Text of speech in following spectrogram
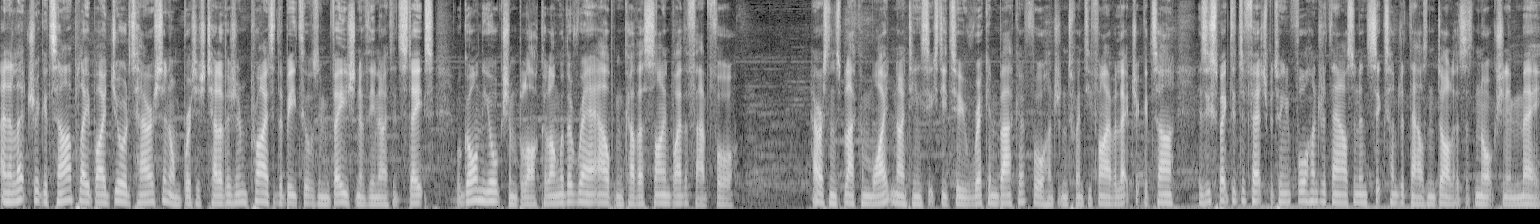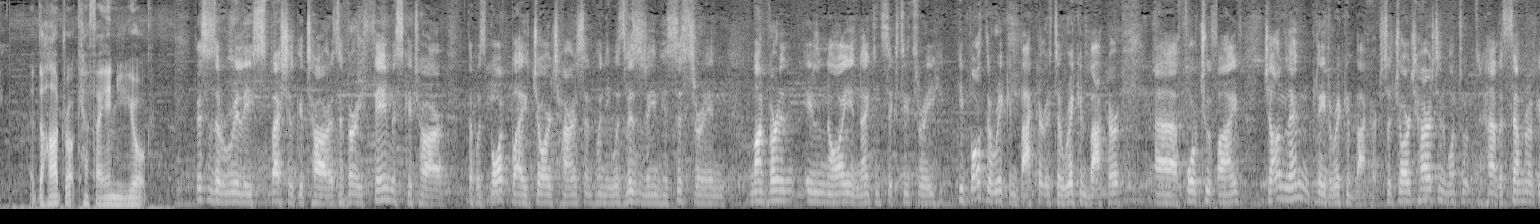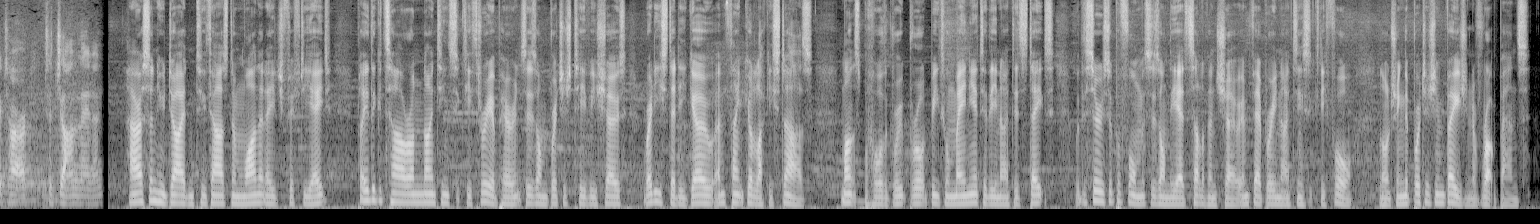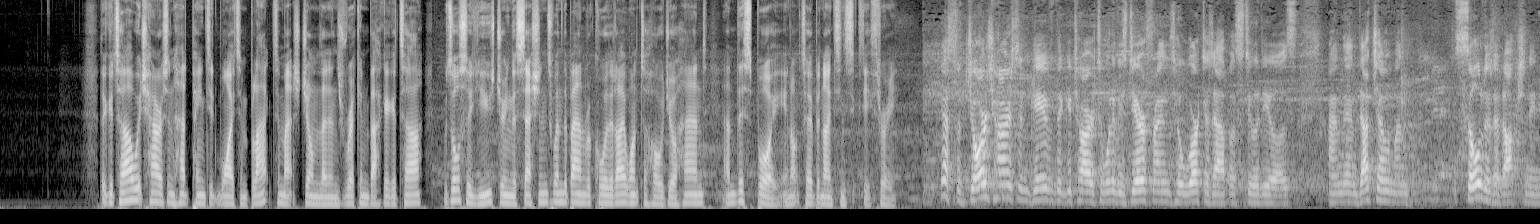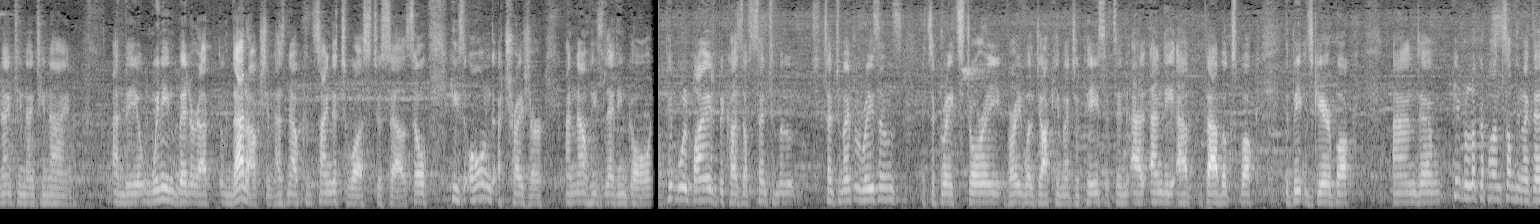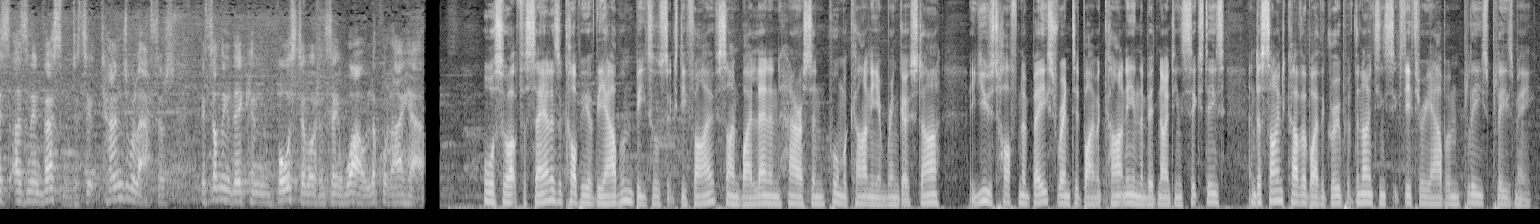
An electric guitar played by George Harrison on British television prior to the Beatles' invasion of the United States will go on the auction block along with a rare album cover signed by the Fab Four. Harrison's black and white 1962 Rickenbacker 425 electric guitar is expected to fetch between $400,000 and $600,000 at an auction in May at the Hard Rock Cafe in New York. This is a really special guitar. It's a very famous guitar that was bought by George Harrison when he was visiting his sister in Mount Vernon, Illinois in 1963. He bought the Rickenbacker. It's a Rickenbacker uh, 425. John Lennon played a Rickenbacker, so George Harrison wanted to have a similar guitar to John Lennon. Harrison, who died in 2001 at age 58, played the guitar on 1963 appearances on British TV shows Ready Steady Go and Thank Your Lucky Stars, months before the group brought Beatlemania to the United States with a series of performances on The Ed Sullivan Show in February 1964, launching the British invasion of rock bands. The guitar, which Harrison had painted white and black to match John Lennon's Rickenbacker guitar, was also used during the sessions when the band recorded I Want to Hold Your Hand and This Boy in October 1963. Yes, so George Harrison gave the guitar to one of his dear friends who worked at Apple Studios, and then that gentleman sold it at auction in 1999. And the winning bidder at that auction has now consigned it to us to sell. So he's owned a treasure and now he's letting go. People will buy it because of sentimental, sentimental reasons. It's a great story, very well documented piece. It's in Andy Babiuk's book, The Beatles Gear Book. And um, people look upon something like this as an investment. It's a tangible asset it's something they can boast about and say, wow, look what I have. Also up for sale is a copy of the album Beatles 65, signed by Lennon, Harrison, Paul McCartney, and Ringo Starr, a used Hofner bass rented by McCartney in the mid 1960s, and a signed cover by the group of the 1963 album Please Please Me.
